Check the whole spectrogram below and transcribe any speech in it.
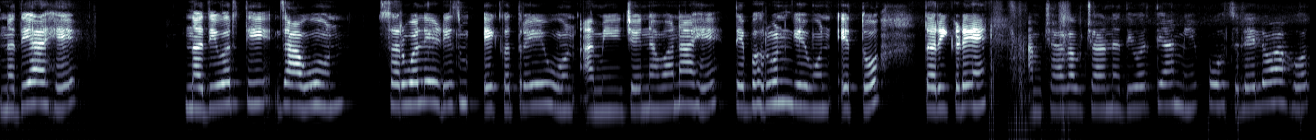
नदी आहे. नदीवरती जाऊन सर्व लेडीज एकत्र येऊन आम्ही जे नवन आहे ते भरून घेऊन येतो. तर इकडे आमच्या गावच्या नदीवरती आम्ही पोहोचलेलो आहोत.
